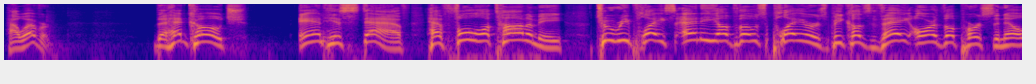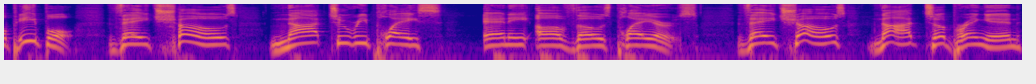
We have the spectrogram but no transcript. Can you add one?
however, the head coach and his staff have full autonomy to replace any of those players because they are the personnel people. They chose not to replace any of those players. They chose not to bring in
